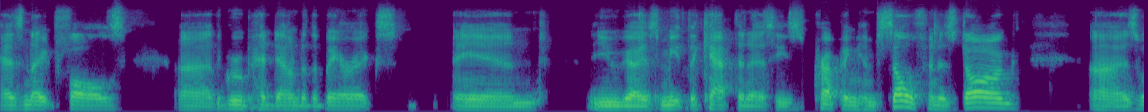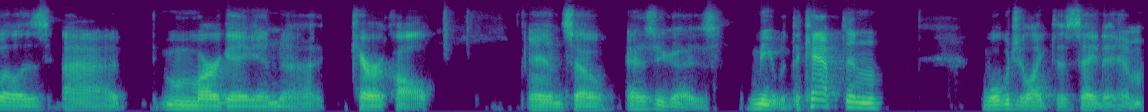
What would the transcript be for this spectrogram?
as night falls, uh, the group head down to the barracks and you guys meet the captain as he's prepping himself and his dog, uh, as well as uh, Margay and uh, Caracol. And so, as you guys meet with the captain, what would you like to say to him?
